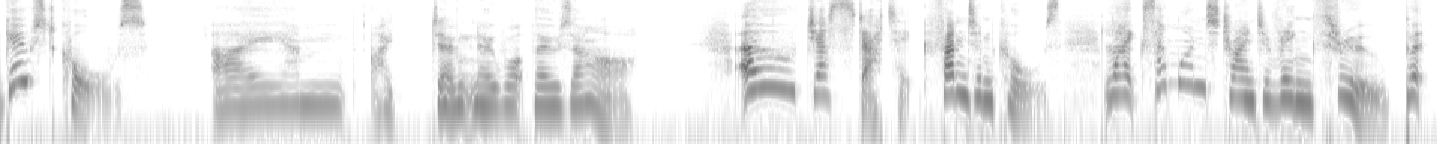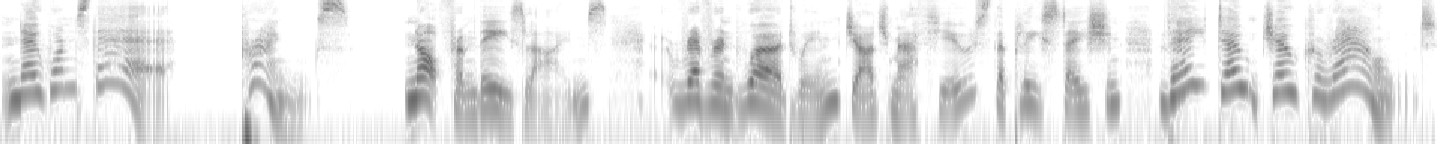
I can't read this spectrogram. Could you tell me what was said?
Ghost calls. I, um, I don't know what those are. Oh, just static, phantom calls, like someone's trying to ring through, but no one's there. Pranks. Not from these lines. Reverend Wordwin, Judge Matthews, the police station, they don't joke around.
